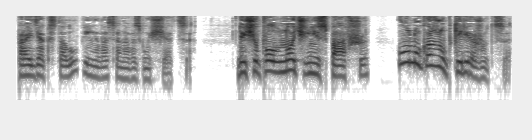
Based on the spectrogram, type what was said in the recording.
Пройдя к столу, принялась она возмущаться. — Да еще полночи не спавши. У внука зубки режутся.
